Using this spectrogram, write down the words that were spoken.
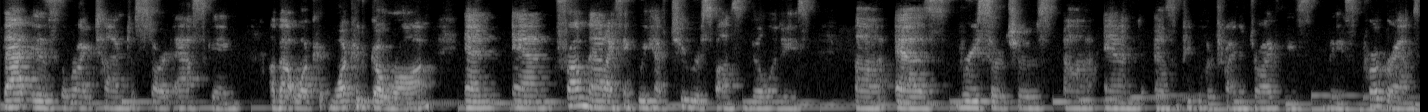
that is the right time to start asking about what could, what could go wrong. And, and from that, I think we have two responsibilities uh, as researchers uh, and as the people who are trying to drive these, these programs.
